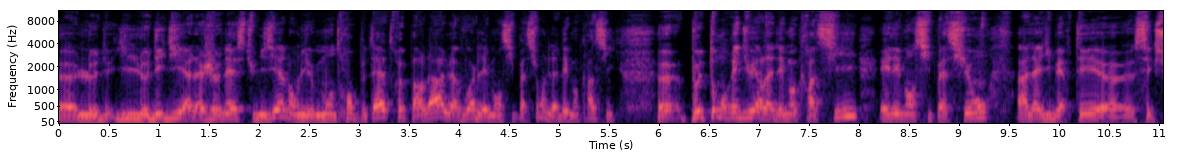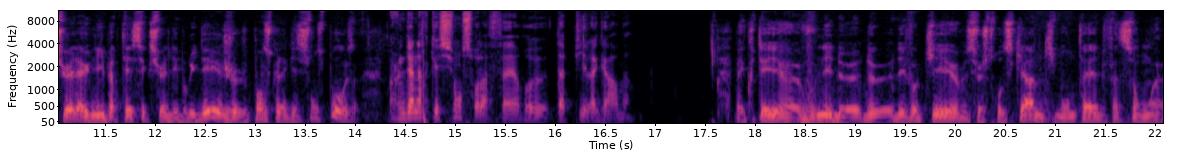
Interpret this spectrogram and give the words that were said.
le, il le dédie à la jeunesse tunisienne en lui montrant peut-être par là la voie de l'émancipation et de la démocratie. Peut-on réduire la démocratie et l'émancipation à la liberté sexuelle, à une liberté sexuelle débridée? Je, pense que la question se pose. Une dernière question sur l'affaire euh, Tapie-Lagarde bah écoutez, euh, vous venez d'évoquer euh, Monsieur Strauss-Kahn qui montait de façon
